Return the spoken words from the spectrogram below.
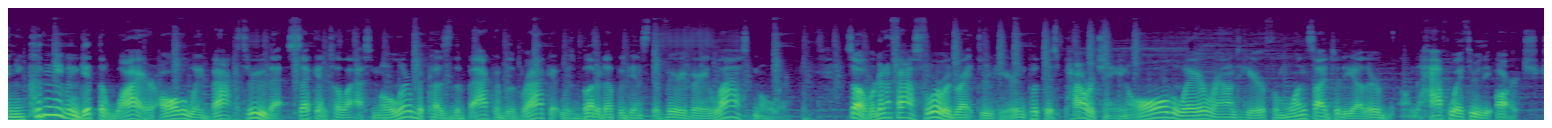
and you couldn't even get the wire all the way back through that second to last molar because the back of the bracket was butted up against the very, very last molar. So we're gonna fast forward right through here and put this power chain all the way around here from one side to the other, halfway through the arch.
